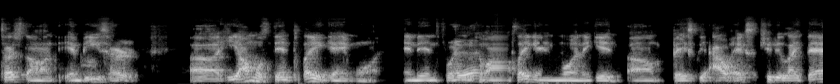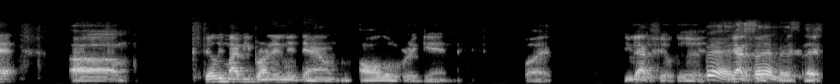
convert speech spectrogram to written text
touched on, Embiid's hurt. Uh, he almost didn't play game one, and then for him Yeah. to come out and play game one and get um, basically out executed like that. Um, Philly might be burning it down all over again, but you got to feel good. you Ben gotta feel Simmons, good.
